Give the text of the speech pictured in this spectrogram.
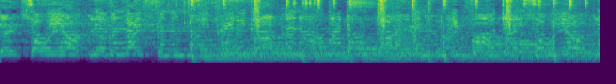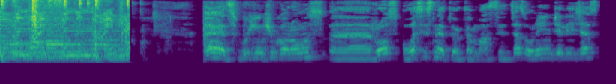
day. So we out living life in the night. Pray to God, man, I hope I don't die. And we wait for day. So we out living life in the night. Evet, bugünkü konumuz e, ROS Oasis Network'ten bahsedeceğiz. Onu inceleyeceğiz.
